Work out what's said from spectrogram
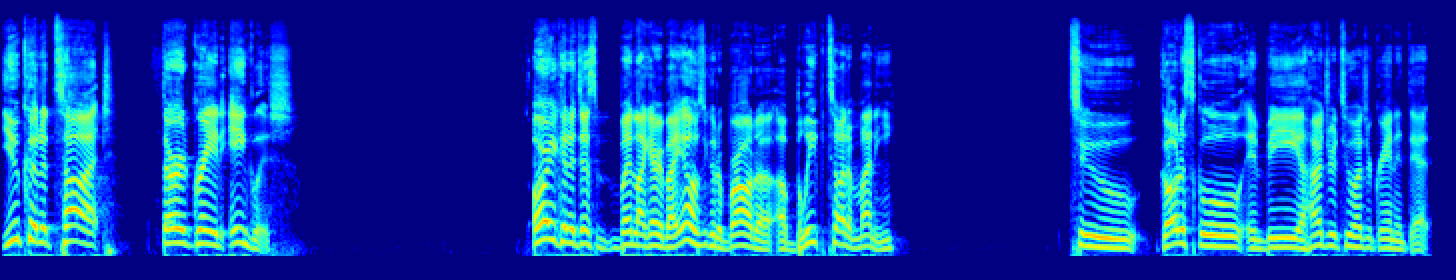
you could have taught third grade English. Or you could have just been like everybody else. You could have borrowed a, a bleep ton of money to go to school and be 100, 200 grand in debt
